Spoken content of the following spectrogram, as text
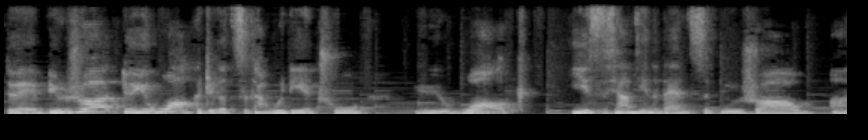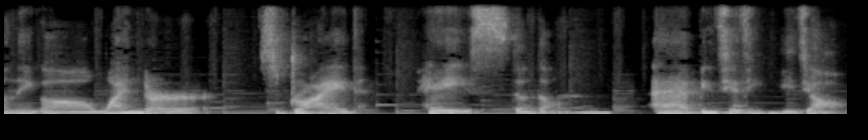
对，比如说对于 walk 这个词，它会列出与 walk 意思相近的单词，比如说呃那个 wander、stride、pace 等等，哎，并且进行比较，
